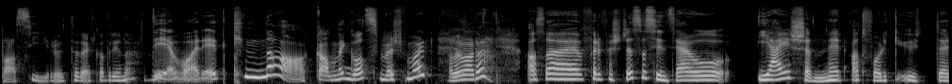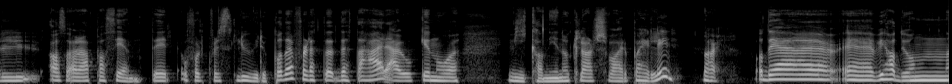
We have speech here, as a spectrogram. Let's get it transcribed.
Hva sier du til det, Katrine? Det var et knakende godt spørsmål. Ja, det var det. Altså, for det første så syns jeg jo Jeg skjønner at folk ute, altså at pasienter og folk flest lurer på det, for dette, dette her er jo ikke noe vi kan gi noe klart svar på heller. Nei. Og det, eh, vi hadde jo en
